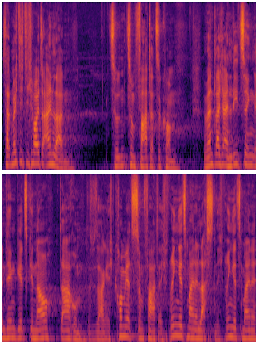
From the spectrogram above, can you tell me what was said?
Deshalb möchte ich dich heute einladen zu, zum Vater zu kommen. Wir werden gleich ein Lied singen, in dem geht es genau darum, dass wir sagen, ich komme jetzt zum Vater, ich bringe jetzt meine Lasten, ich bringe jetzt meine,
